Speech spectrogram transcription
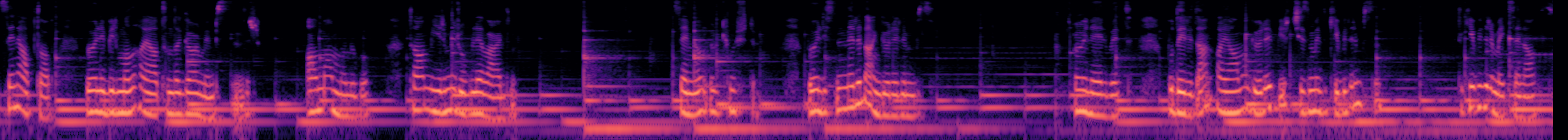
Seni aptal. Böyle bir malı hayatında görmemişsindir. Alman malı bu. Tam 20 ruble verdim. Semyon ürkmüştü. Böylesini nereden görelim biz? Öyle elbet. Bu deriden ayağıma göre bir çizme dikebilir misin? Dikebilirim ekselans.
